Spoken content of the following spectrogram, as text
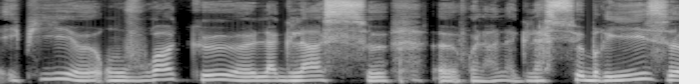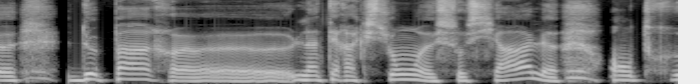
Et puis on voit que la glace, voilà, la glace se brise de par l'interaction sociale entre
